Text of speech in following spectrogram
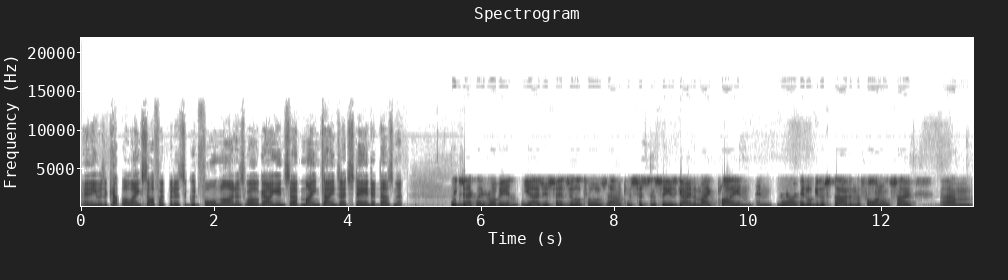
and he was a couple of lengths off it, but it's a good form line as well going in, so it maintains that standard, doesn't it? Exactly, Robbie. And yeah, as you said, Zillator's uh, consistency is going to make play, and, and now it'll get a start in the final. So um,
